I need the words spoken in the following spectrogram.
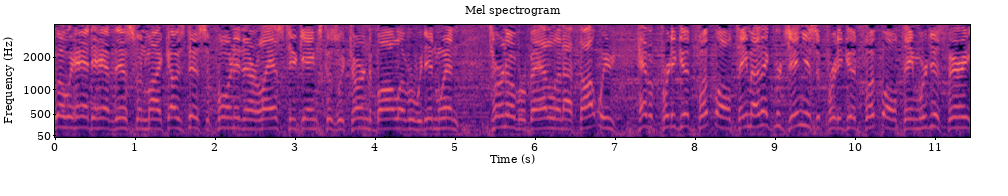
Well, we had to have this one, Mike. I was disappointed in our last two games because we turned the ball over. We didn't win turnover battle, and I thought we have a pretty good football team. I think Virginia's a pretty good football team. We're just very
